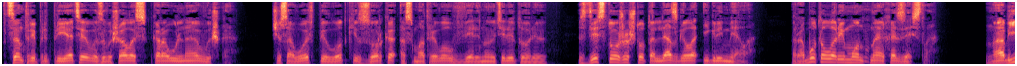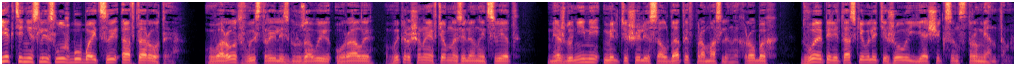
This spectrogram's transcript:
В центре предприятия возвышалась караульная вышка. Часовой в пилотке зорко осматривал вверенную территорию. Здесь тоже что-то лязгало и гремело. Работало ремонтное хозяйство. На объекте несли службу бойцы автороты. У ворот выстроились грузовые Уралы, выкрашенные в темно-зеленый цвет. Между ними мельтешили солдаты в промасленных робах, двое перетаскивали тяжелый ящик с инструментом.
